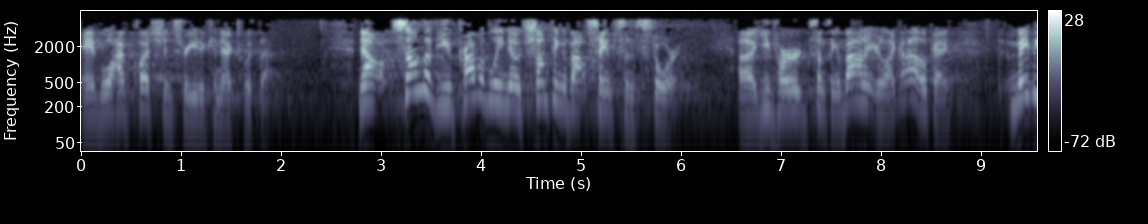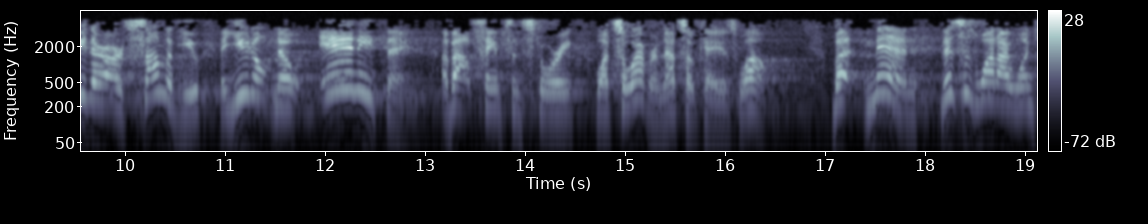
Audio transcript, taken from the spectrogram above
And we'll have questions for you to connect with that. Now, some of you probably know something about Samson's story. Uh, you've heard something about it. You're like, oh, okay. Maybe there are some of you that you don't know anything about Samson's story whatsoever, and that's okay as well. But men, this is what I want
